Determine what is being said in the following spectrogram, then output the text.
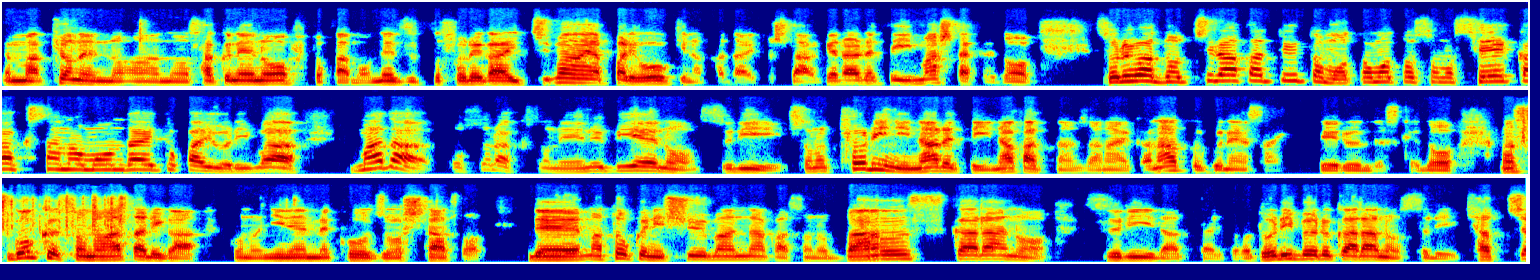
まあ、去年の、あの、昨年のオフとかもね、ずっとそれが一番やっぱり大きな課題として挙げられていましたけど、それはどちらかというと、もともとその正確さの問題とかよりは、まだおそらくその NBA の3、その距離に慣れていなかったんじゃないかなとグレンさん言っているんですけど、まあ、すごくそのあたりがこの2年目向上したと。で、まあ、特に終盤なんかそのバウンスからの3だったりとか、ドリブルからの3、キャッチ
